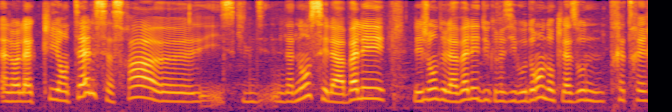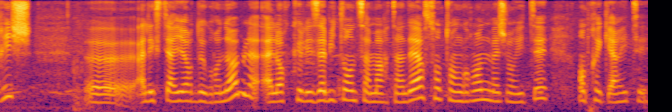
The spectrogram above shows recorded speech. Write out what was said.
Alors la clientèle, ça sera, euh, ce qu'il annonce, c'est la vallée, les gens de la vallée du Grésivaudan, donc la zone très très riche à l'extérieur de Grenoble, alors que les habitants de Saint-Martin-d'Air sont en grande majorité en précarité.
